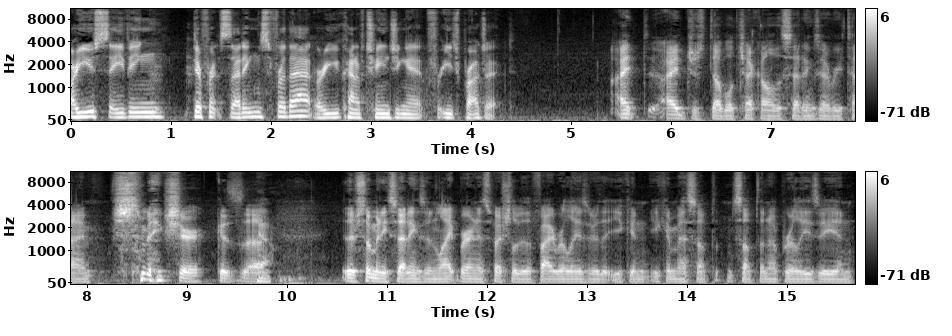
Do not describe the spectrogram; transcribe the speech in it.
Are you saving different settings for that, or are you kind of changing it for each project? I I just double check all the settings every time just to make sure because uh, Yeah. there's so many settings in Lightburn, especially with a fiber laser, that you can you can mess up something up real easy. And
